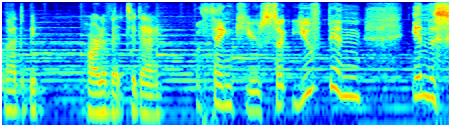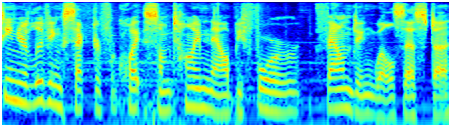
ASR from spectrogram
glad to be part of it today. Thank you. So, you've been in the senior living sector for quite some time now before founding Wellzesta.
